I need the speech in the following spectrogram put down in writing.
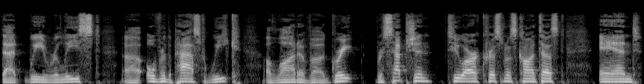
that we released uh, over the past week. A lot of uh, great reception to our Christmas contest and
